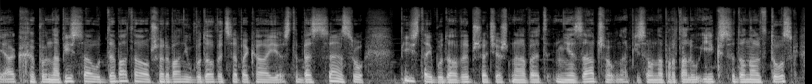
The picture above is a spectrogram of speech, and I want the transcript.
Jak napisał, debata o przerwaniu budowy CPK jest bez sensu. PiS tej budowy przecież nawet nie zaczął, napisał na portalu X Donald Tusk.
